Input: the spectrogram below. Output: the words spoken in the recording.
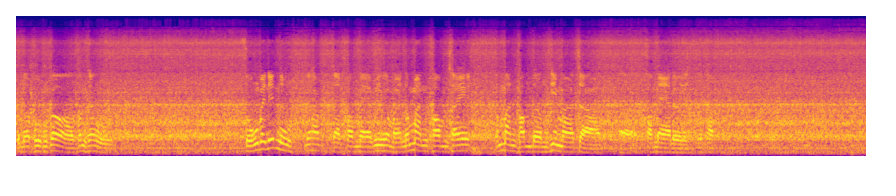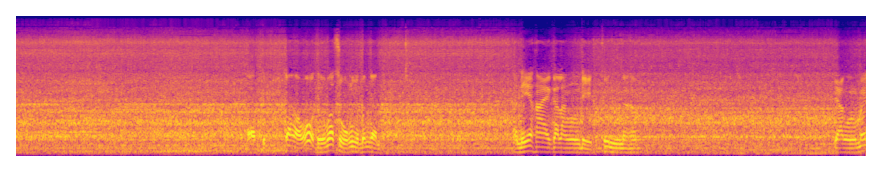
อุณหภูมิก็ค่อนข้างสูงไปนิดหนึ่งนะครับ แต่คอมแอร์วิ่งเข้ามาน้ำมันคอมใช้น้ำมันคอมเดิมที่มาจากออคอมแอร์เลยนะครับแปดสิบเก้าโอ้ถือว่าสูงอยู่เหมือนกัน อันนี้ไฮกำลังดีดขึ้นนะครับ ยังไม่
